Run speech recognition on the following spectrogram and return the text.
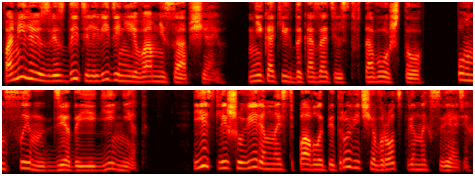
Фамилию звезды телевидения вам не сообщаю. Никаких доказательств того, что он сын деда Яги, нет. Есть лишь уверенность Павла Петровича в родственных связях,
